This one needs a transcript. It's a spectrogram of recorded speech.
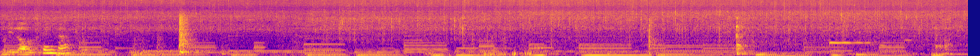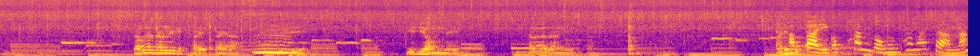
불이 너무 센가? 잘라달리기 잘했다 야 그지? 일이 없네 잘라달리니까 아니 뭐, 아빠 이거 판 너무 편하지 않아?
